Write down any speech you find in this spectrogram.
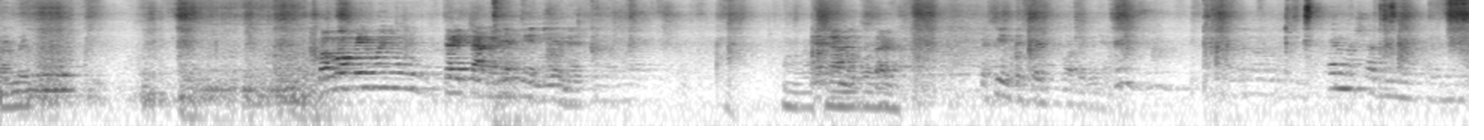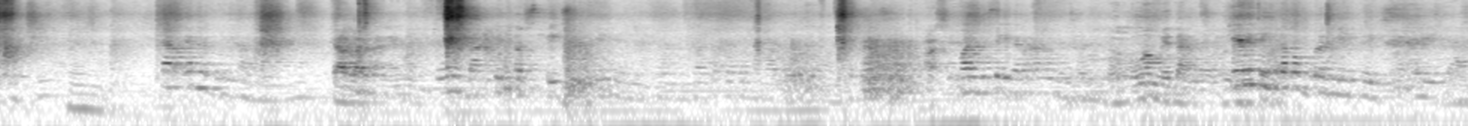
Gamit. Pamokay mo yung kahit sa kanya, yan yan eh. Mga Kaya kasama ko. mag-start. Kasi deserve ko rin yan. Eh, masyado na kayo. Kaya, eh, may bulta na. Kaba na naman. Eh, bakit ka space din? Bakit ako nakakatawa? Ka na ako. umamay dami. Kaya. Ay, ah.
